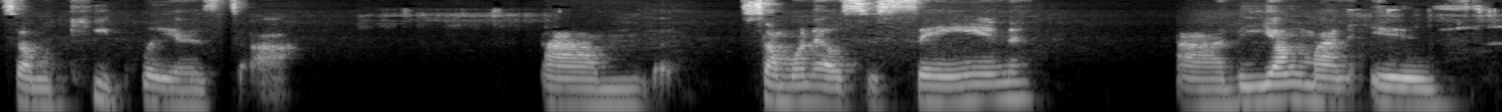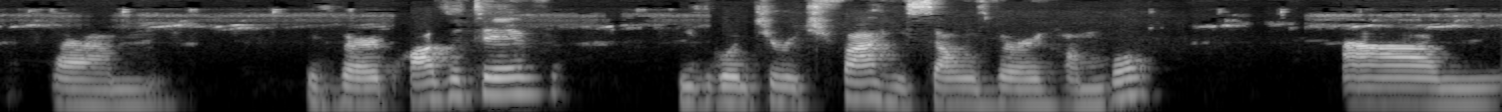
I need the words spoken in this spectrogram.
some key players are. Um, someone else is saying uh, the young man is um, is very positive. He's going to reach far. He sounds very humble. Um,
